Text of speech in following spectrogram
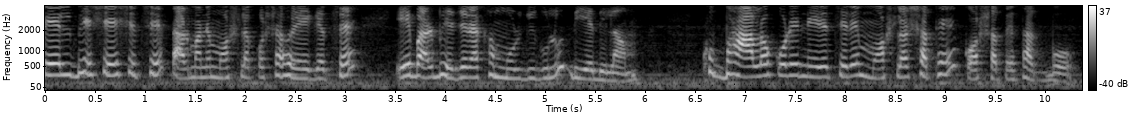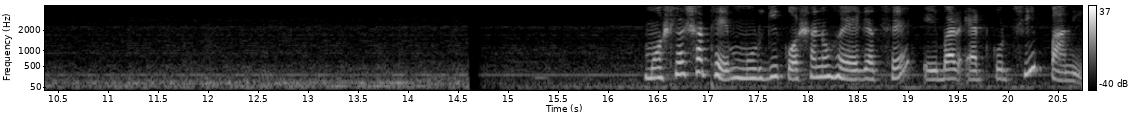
তেল ভেসে এসেছে, তার মানে মশলা কষা হয়ে গেছে। এবার ভেজে রাখা মুরগিগুলো দিয়ে দিলাম। খুব ভালো করে নেড়ে চেড়ে মশলার সাথে কষাতে থাকব। মশলার সাথে মুরগি কষানো হয়ে গেছে, এবার অ্যাড করছি পানি।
